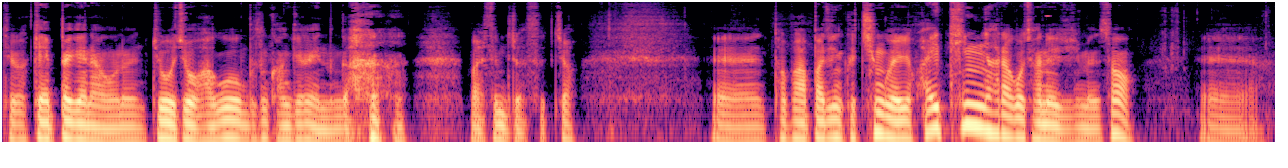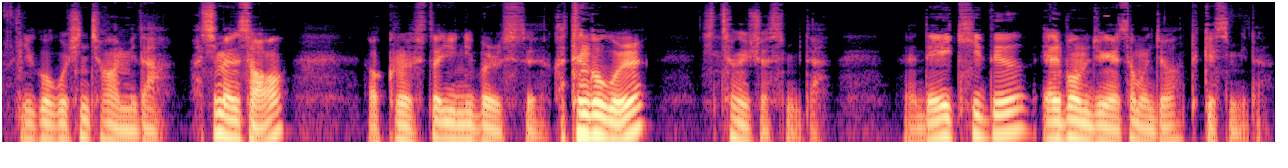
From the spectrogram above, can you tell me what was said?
제가 개백에 나오는 조조하고 무슨 관계가 있는가 말씀드렸었죠. 에, 더 바빠진 그 친구에게 화이팅 하라고 전해주시면서 에, 이 곡을 신청합니다. 하시면서 Across the Universe 같은 곡을 신청해 주셨습니다. Naked 앨범 중에서 먼저 듣겠습니다.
